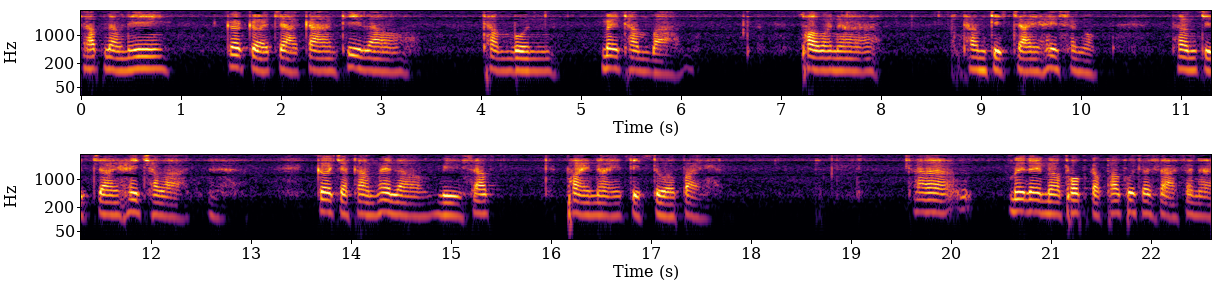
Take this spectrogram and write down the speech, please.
ทรัพย์เหล่านี้ก็เกิดจากการที่เราทำบุญไม่ทำบาปภาวนา ทำจิตใจให้สงบทำจิตใจให้ฉลาด ก็จะทำให้เรามีทรัพย์ภายในติดตัวไป ถ้าไม่ได้มาพบกับพระพุทธศาสนา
